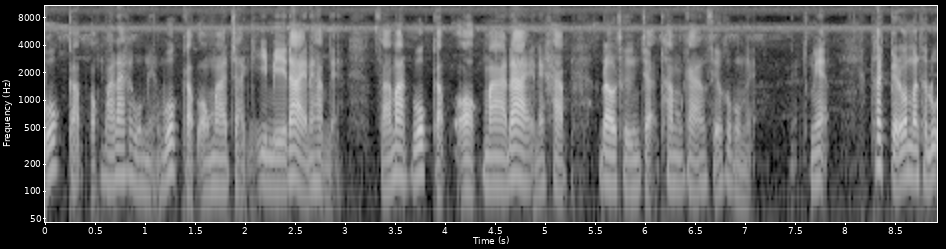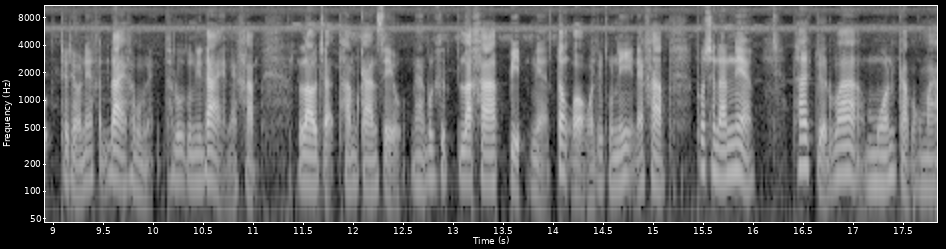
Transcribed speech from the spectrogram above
วกกลับออกมาได้ครับผมเนี่ยวกกลับออกมาจาก EMA ได้นะครับเนี่ยสามารถวกกลับออกมาได้นะครับ เราถึงจะทำการเซลล์ครับผมเนี่ยตรงเนี้ยถ้าเกิดว่ามันทะลุแถวๆนี้ได้ครับผมเนี่ยทะลุตรงนี้ได้นะครับ เราจะทำการเซลล์นะครับก็คือราคาปิดเนี่ยต้องออกมาจากตรงนี้นะครับ เพราะฉะนั้นเนี่ยถ้าเกิดว่าม้วนกลับออกมา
